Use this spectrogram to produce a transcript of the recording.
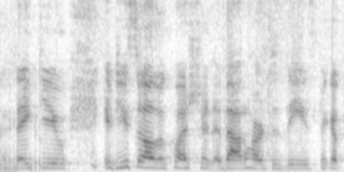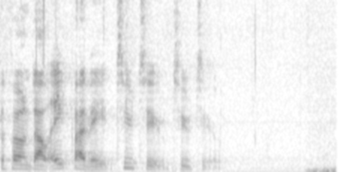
time. Thank, Thank you. If you still have a question about heart disease, pick up the phone, dial 858 2222.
